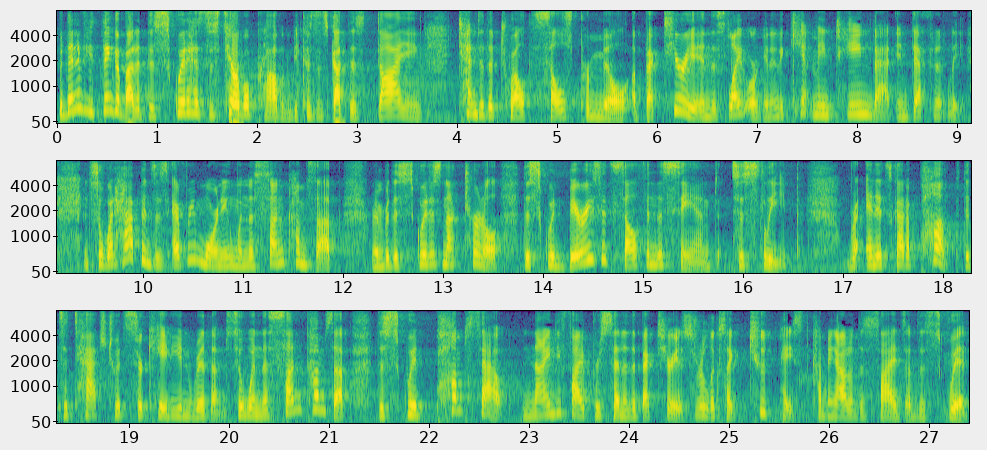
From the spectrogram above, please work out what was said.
But then if you think about it, this squid has this terrible problem because it's got this dying 10 to the 12th cells per mil of bacteria in this light organ, and it can't maintain that indefinitely. And so what happens is every morning when the sun comes up, remember the squid is nocturnal, the squid buries itself in the sand to sleep, and it's got a pump that's attached to its circadian rhythm. So when the sun comes up, the squid pumps out 95% of the bacteria. It sort of looks like toothpaste coming out of the sides of the squid.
